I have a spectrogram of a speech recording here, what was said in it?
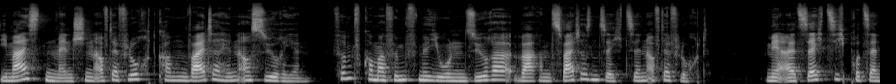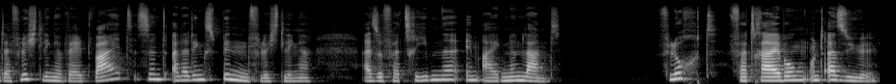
Die meisten Menschen auf der Flucht kommen weiterhin aus Syrien. 5,5 Millionen Syrer waren 2016 auf der Flucht. Mehr als 60 Prozent der Flüchtlinge weltweit sind allerdings Binnenflüchtlinge, also Vertriebene im eigenen Land. Flucht, Vertreibung und Asyl.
